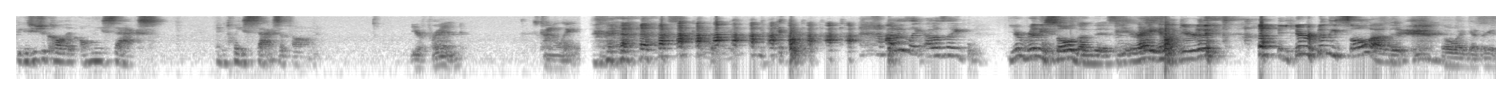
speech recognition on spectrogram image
Because you should call it Only Sax and play saxophone. Your friend It's kind of lame. I was like, I was like, you're really sold on this, right? Like you're really, you're really sold on this. Oh my god! Okay,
